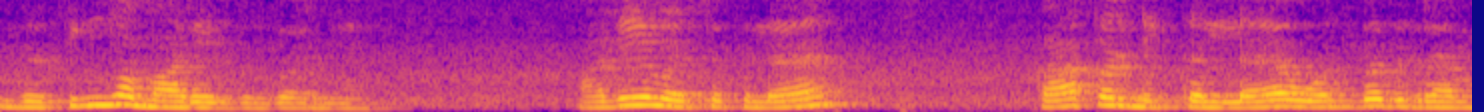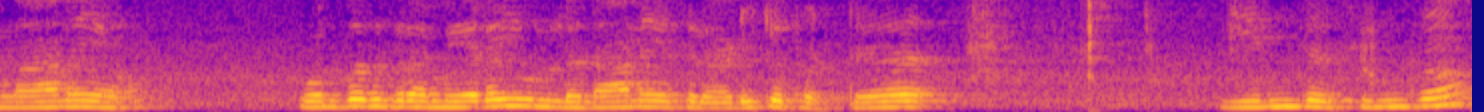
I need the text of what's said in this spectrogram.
இந்த சிங்கம் மாறி இருக்குது பாருங்கள் அதே வருஷத்தில் காப்பர் நிக்கலில் ஒன்பது கிராம் நாணயம் ஒன்பது கிராம் எடையுள்ள நாணயத்தில் அடிக்கப்பட்ட இந்த சிங்கம்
